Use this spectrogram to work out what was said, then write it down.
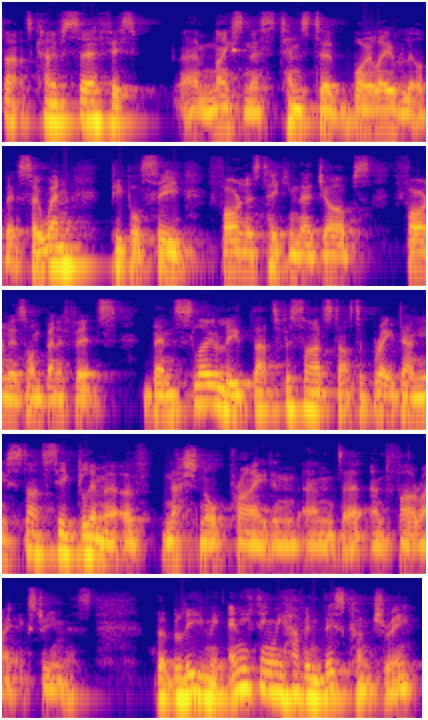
that kind of surface um, niceness tends to boil over a little bit. So when people see foreigners taking their jobs, foreigners on benefits, then slowly that facade starts to break down. You start to see a glimmer of national pride and and uh, and far right extremists. But believe me, anything we have in this country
